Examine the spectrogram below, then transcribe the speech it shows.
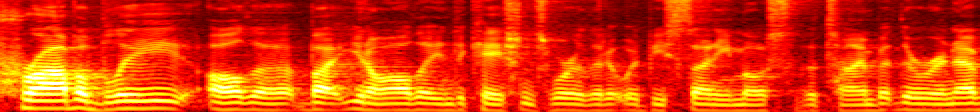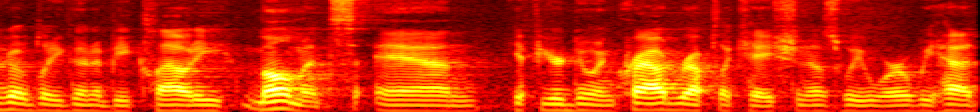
probably all the but you know all the indications were that it would be sunny most of the time but there were inevitably going to be cloudy moments and if you're doing crowd replication as we were we had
